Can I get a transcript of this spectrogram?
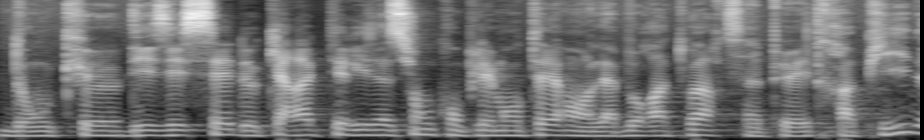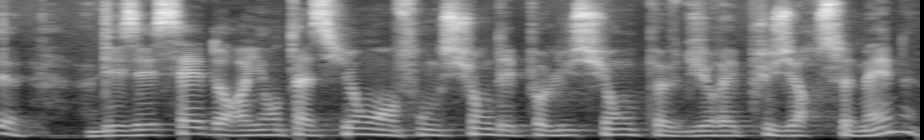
Donc euh, des essais de caractérisation complémentaire en laboratoire, ça peut être rapide. Des essais d'orientation en fonction des pollutions peuvent durer plusieurs semaines.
